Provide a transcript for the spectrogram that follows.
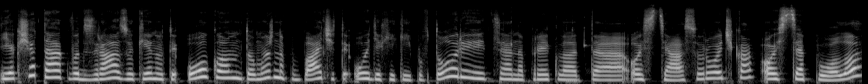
Якщо так от зразу кинути оком, то можна побачити одяг, який повторюється. Наприклад, е, ось ця сорочка, ось це поло,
